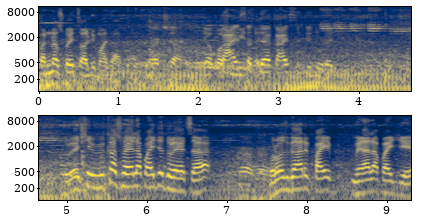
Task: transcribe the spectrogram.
पन्नास वय चालू माझा अच्छा. काय सध्या काय स्थिती धुळ्याची? धुळ्याचे विकास व्हायला पाहिजे धुळ्याचा. रोजगार पाय मिळायला पाहिजे.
